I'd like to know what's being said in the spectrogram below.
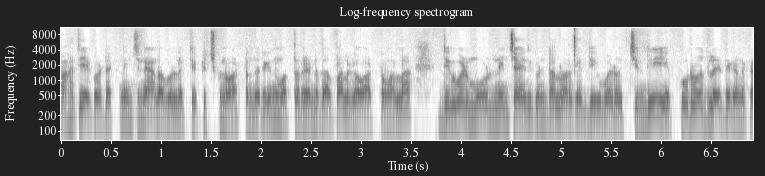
మహతి ఎకోటెక్ నుంచి నానోగోళ్ళకి తెప్పించుకుని వాడటం జరిగింది. మొత్తం రెండు దఫాలుగా వాడటం వల్ల దిగుబడి మూడు నుంచి ఐదు క్వింటాల వరకు దిగుబడి వచ్చింది. ఎక్కువ రోజులు అయితే కనుక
